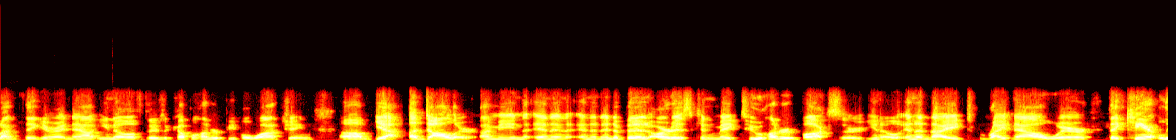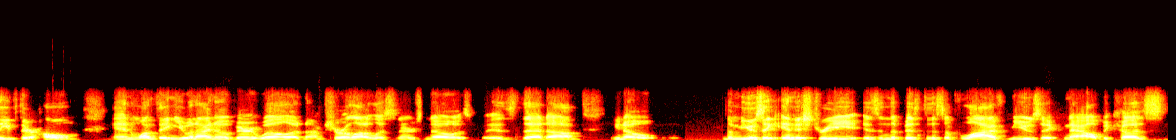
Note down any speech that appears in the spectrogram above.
I'm thinking right now. You know, if there's a couple hundred people watching, um, yeah, a dollar. I mean, and an, and an independent artist can make 200 bucks, or you know, in a night right now where they can't leave their home. And one thing you and I know very well, and I'm sure a lot of listeners know, is is that um, you know the music industry is in the business of live music now because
